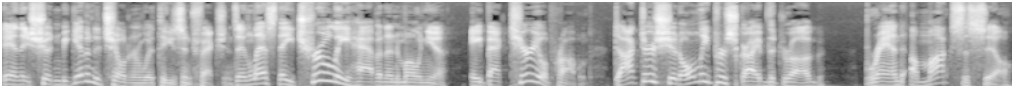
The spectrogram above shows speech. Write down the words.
and it shouldn't be given to children with these infections unless they truly have an pneumonia, a bacterial problem. Doctors should only prescribe the drug brand amoxicillin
